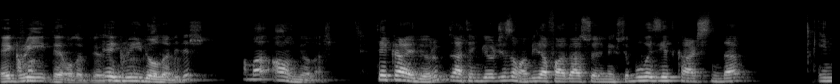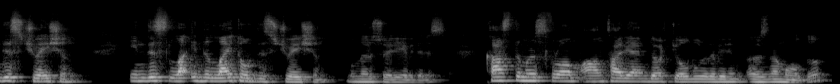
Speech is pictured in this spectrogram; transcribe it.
Agree de olabilir. Agree de olabilir ama almıyorlar. Tekrar ediyorum. Zaten göreceğiz ama bir defa daha söylemek istiyorum. Bu vaziyet karşısında in this situation, in this in the light of this situation bunları söyleyebiliriz. Customers from Antalya and Dört Yol burada benim öznem oldu.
